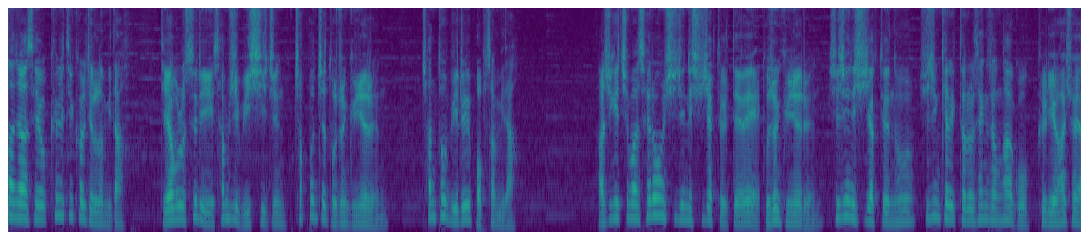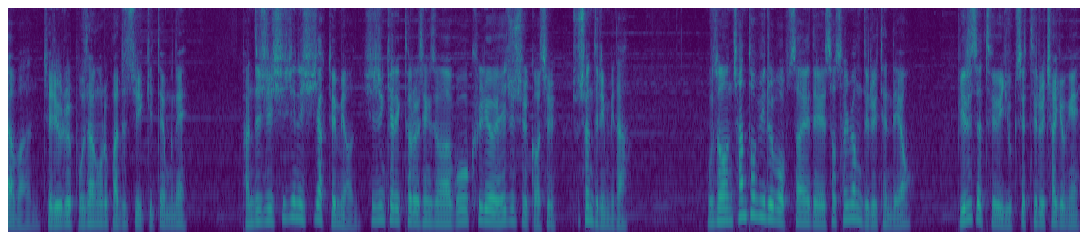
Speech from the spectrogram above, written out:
안녕하세요. 크리티컬 딜러입니다. 디아블로3 32시즌 첫 번째 도전 균열은 찬토비르 법사입니다. 아시겠지만 새로운 시즌이 시작될 때의 도전 균열은 시즌이 시작된 후 시즌 캐릭터를 생성하고 클리어하셔야만 재료를 보상으로 받을 수 있기 때문에 반드시 시즌이 시작되면 시즌 캐릭터를 생성하고 클리어해 주실 것을 추천드립니다. 우선 찬토비르 법사에 대해서 설명드릴 텐데요. 비르 세트 6세트를 착용해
